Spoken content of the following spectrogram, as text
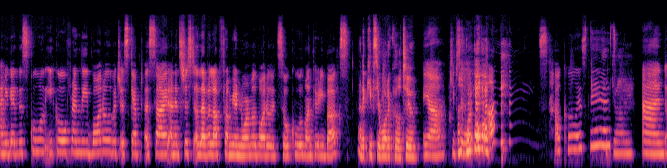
and you get this cool eco-friendly bottle which is kept aside and it's just a level up from your normal bottle. It's so cool 130 bucks. And it keeps your water cool too. Yeah keeps your water oh, how cool is this? And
